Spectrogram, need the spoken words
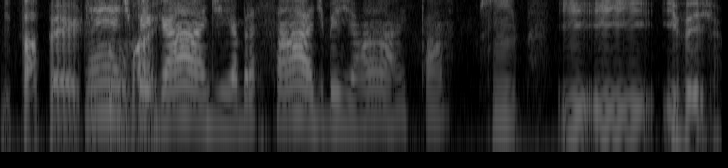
de estar tá perto é, e tudo de mais. De pegar, de abraçar, de beijar e pá. Sim. E, e, e, veja,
